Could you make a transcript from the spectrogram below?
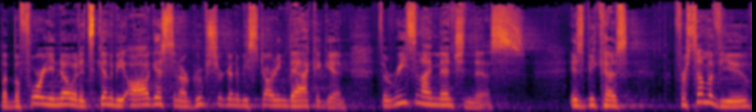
But before you know it, it's going to be August and our groups are going to be starting back again. The reason I mention this is because for some of you,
